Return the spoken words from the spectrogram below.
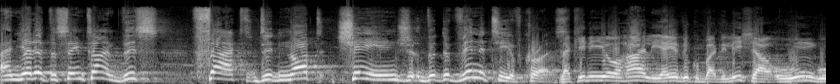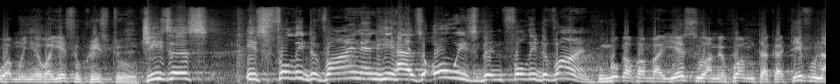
And yet at the same time, this fact did not change the divinity of Christ. Lakini hiyo hali haiwezi kubadilisha uungu wa, mwenye, wa Yesu Kristu. Jesus is fully divine and he has always been fully divine. Kumbuka kwamba Yesu amekuwa mtakatifu na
